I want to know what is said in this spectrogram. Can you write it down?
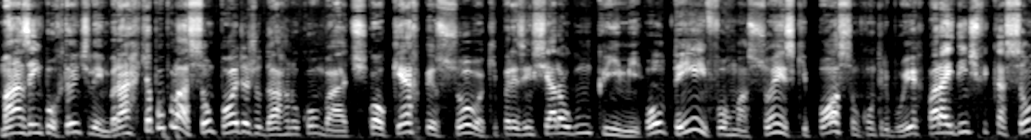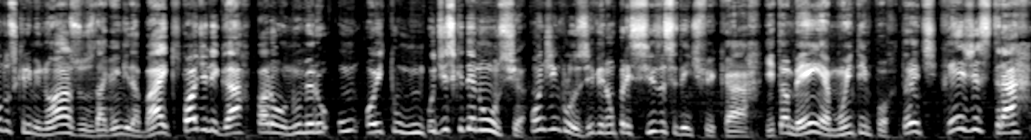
Mas é importante lembrar que a população pode ajudar no combate. Qualquer pessoa que presenciar algum crime ou tenha informações que possam contribuir para a identificação dos criminosos da gangue da bike pode ligar para o número 181, o Disque Denúncia, onde inclusive não precisa se identificar. E também é muito importante registrar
